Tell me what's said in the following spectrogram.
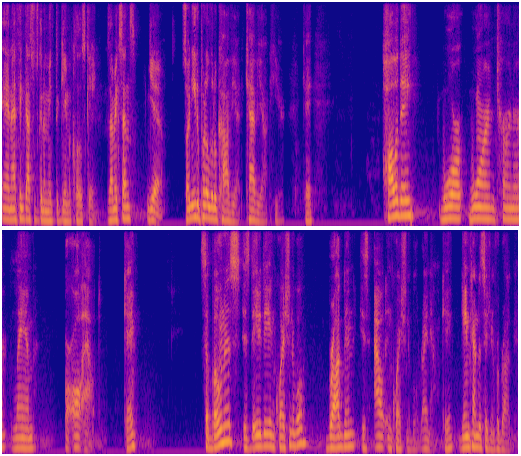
and I think that's what's going to make the game a close game. Does that make sense? Yeah. So I need to put a little caveat caveat here. Okay. Holiday, War, Warren, Turner, Lamb are all out. Okay. Sabonis is day to day and questionable. Brogdon is out and questionable right now. Okay. Game time decision for Brogdon.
